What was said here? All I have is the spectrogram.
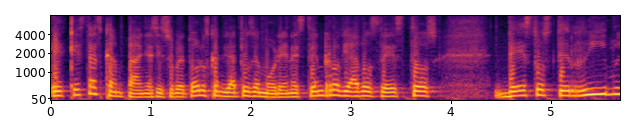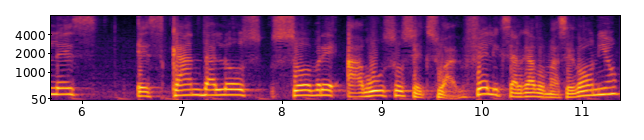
eh, que estas campañas y sobre todo los candidatos de Morena estén rodeados de estos, de estos terribles escándalos sobre abuso sexual. Félix Salgado Macedonio,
